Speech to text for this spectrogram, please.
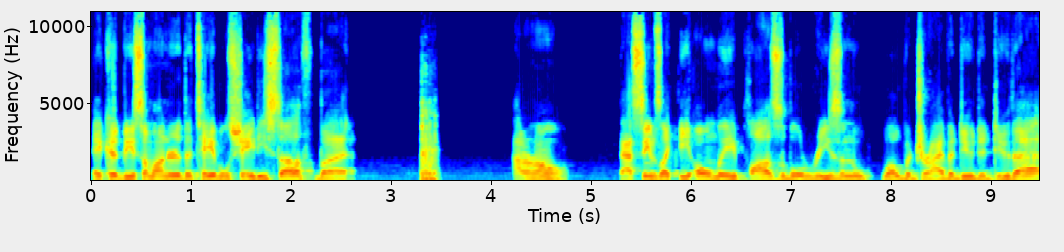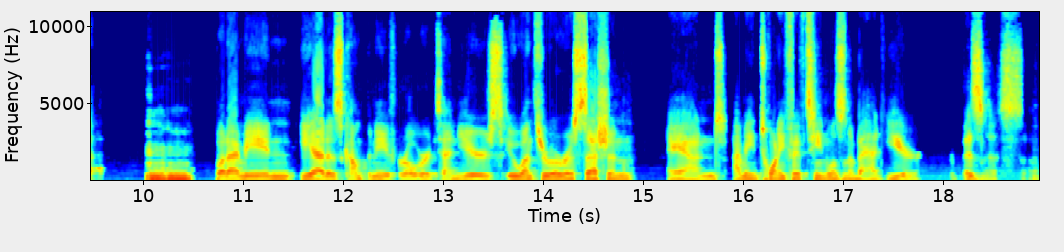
It could be some under the table shady stuff, but I don't know. That seems like the only plausible reason what would drive a dude to do that. hmm But I mean, he had his company for over 10 years. He went through a recession, and I mean, 2015 wasn't a bad year for business. So.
